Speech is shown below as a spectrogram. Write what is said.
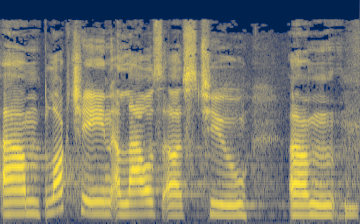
Um, blockchain allows us to um,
